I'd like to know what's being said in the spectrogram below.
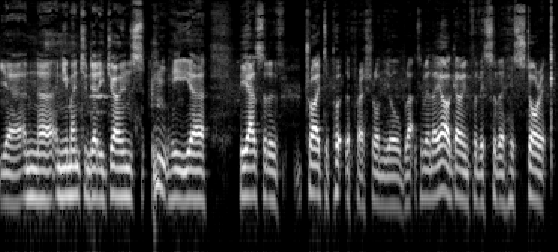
Yeah, and uh, and you mentioned Eddie Jones. he uh, he has sort of tried to put the pressure on the All Blacks. I mean, they are going for this sort of historic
